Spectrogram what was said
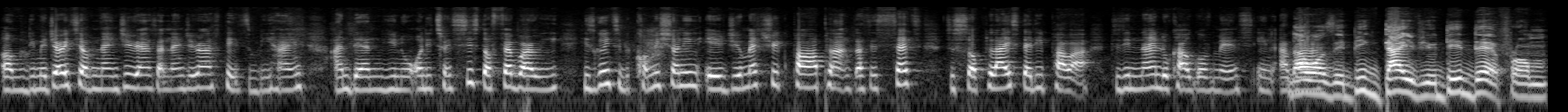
um, the majority of Nigerians and Nigerian states behind. And then, you know, on the 26th of February, he's going to be commissioning a geometric power plant that is set to supply steady power to the nine local governments in Abia. That was a big dive you did there from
